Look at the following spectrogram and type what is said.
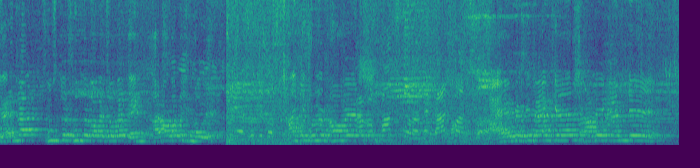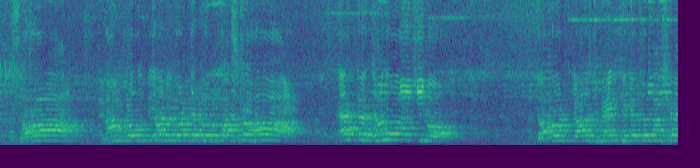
ব্যাংকটা সুস্থ সুন্দরভাবে চলবে ব্যাংক আরও গতিশীল হবে। শান্তিপূর্ণ সমাবেশ আইএফএসি ব্যাংকের সাবেক এমডি সরব নামটা উচ্চারণ করতে খুব কষ্ট হয় একটা জানোয়ার ছিল যখন ট্রাস্ট ব্যাংক থেকে চলে আসে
